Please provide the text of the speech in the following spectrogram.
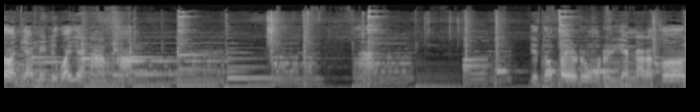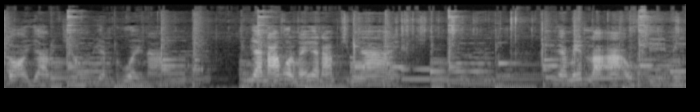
ก่อนยาเม็ดหรือว่ายาน้ำคะ เดี๋ยวต้องไปโรงเรียนนะ แล้วก็ต้องเอายาไปกินโรงเรียนด้วยนะ กินยาน้ำก่อนไหมยาน้ำกินง่าย กินยาเม็ดเหรออะโอเคนี่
